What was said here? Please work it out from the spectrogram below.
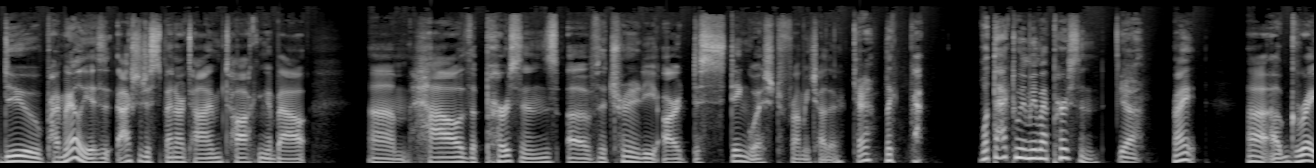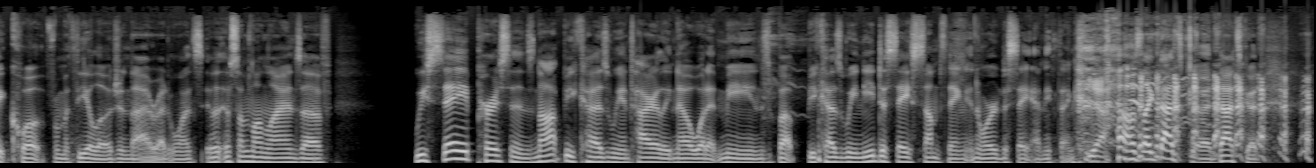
do primarily is actually just spend our time talking about um, how the persons of the Trinity are distinguished from each other. Okay. Like, what the heck do we mean by person? Yeah. right? Uh, a great quote from a theologian that I read once. It was, it was something along the lines of, "We say persons not because we entirely know what it means, but because we need to say something in order to say anything." Yeah. I was like, "That's good. That's good."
